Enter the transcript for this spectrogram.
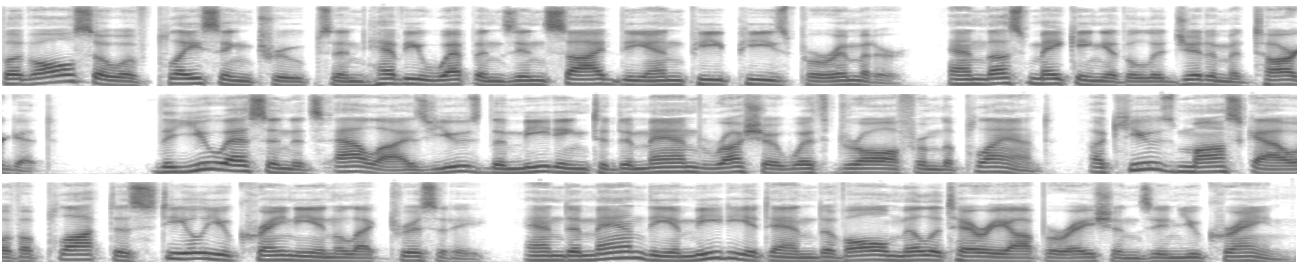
but also of placing troops and heavy weapons inside the NPP's perimeter and thus making it a legitimate target. The US and its allies used the meeting to demand Russia withdraw from the plant, accuse Moscow of a plot to steal Ukrainian electricity, and demand the immediate end of all military operations in Ukraine.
